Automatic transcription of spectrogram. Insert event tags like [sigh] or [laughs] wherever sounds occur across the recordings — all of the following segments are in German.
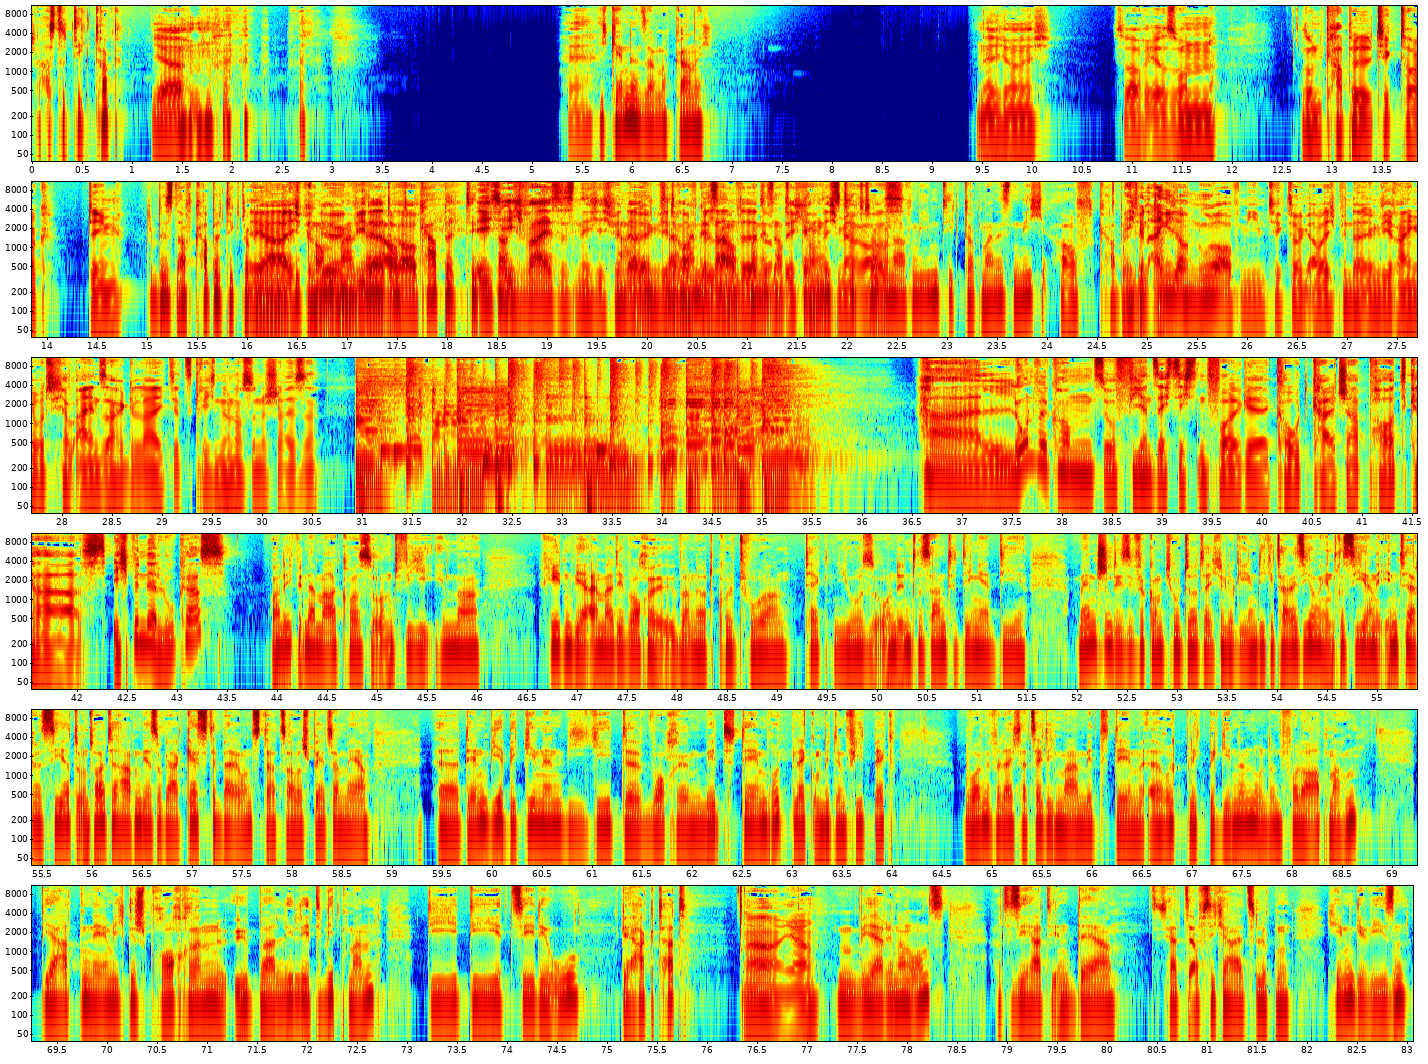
Schaust du TikTok? Ja. [laughs] Hä? Ich kenne den Song noch gar nicht. Nee, ich auch nicht. Es war auch eher so ein, so ein Couple-TikTok-Ding. Du bist auf Couple-TikTok Ja, ich bin irgendwie da drauf. Ich, Ich, weiß es nicht. Ich bin da irgendwie drauf gelandet und ich komme nicht mehr TikTok raus. Und auf Meme-TikTok, man ist nicht auf Couple-Tiktok. Ich bin eigentlich auch nur auf Meme-TikTok, aber ich bin da irgendwie reingerutscht. Ich habe eine Sache geliked, jetzt kriege ich nur noch so eine Scheiße. Hallo und willkommen zur 64. Folge Code Culture Podcast. Ich bin der Lukas. Und ich bin der Markus und wie immer reden wir einmal die Woche über Nerdkultur, Tech-News und interessante Dinge, die Menschen, die sich für Computertechnologie und Digitalisierung interessieren, interessiert. Und heute haben wir sogar Gäste bei uns, dazu aber später mehr. Äh, denn wir beginnen wie jede Woche mit dem Rückblick und mit dem Feedback. Wollen wir vielleicht tatsächlich mal mit dem äh, Rückblick beginnen und ein Follow-up machen. Wir hatten nämlich gesprochen über Lilith Wittmann, die die CDU gehackt hat. Ah, ja. Wir erinnern uns. Also sie hat in der, sie hat auf Sicherheitslücken hingewiesen,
